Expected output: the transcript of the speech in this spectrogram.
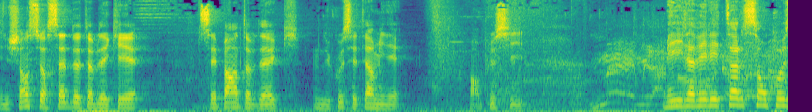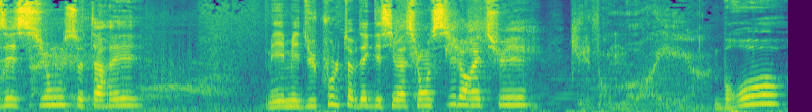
Une chance sur 7 de top decker, c'est pas un top deck, du coup c'est terminé. en plus il, mais il avait l'étal sans possession, ce taré. Mais, mais du coup, le top deck décimation aussi l'aurait tué. Qu'ils vont mourir. Bro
